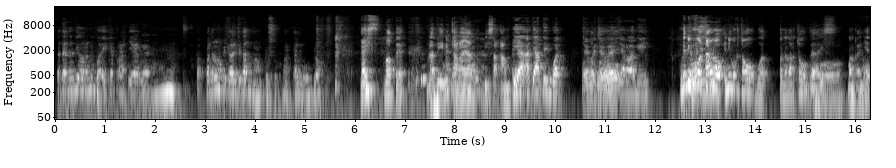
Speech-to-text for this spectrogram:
ternyata dia orangnya baik ya perhatiannya. Pa- Padahal mau pikiran kita mampus lu makan goblok. guys note ya berarti ini cara yang bisa ampuh Iya, hati-hati buat cewek-cewek yang lagi ini gua ke cowok, ini gua ke cowok buat pendengar cowok guys. Oh. Makanya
